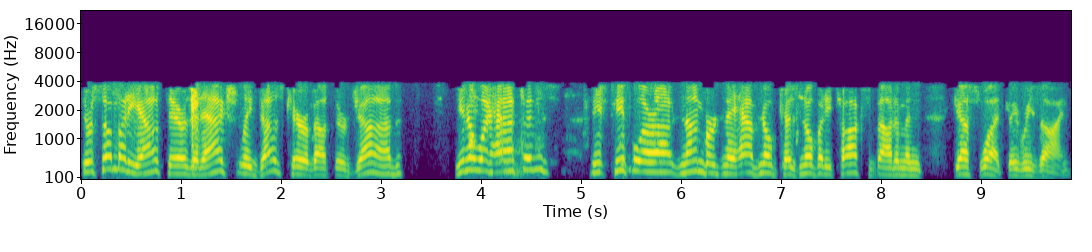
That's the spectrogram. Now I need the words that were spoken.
There's somebody out there that actually does care about their job. You know what happens? These people are outnumbered and they have no because nobody talks about them. And guess what? They resign.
